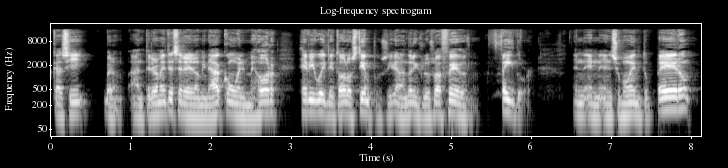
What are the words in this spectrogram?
casi, bueno, anteriormente se le denominaba como el mejor heavyweight de todos los tiempos, ¿sí? ganando incluso a Fedor, Fedor en, en su momento, pero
